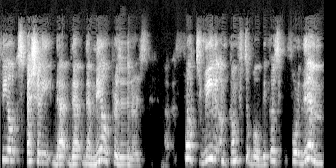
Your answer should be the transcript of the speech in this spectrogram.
feel, especially the, the, the male prisoners, uh, felt really uncomfortable because for them,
